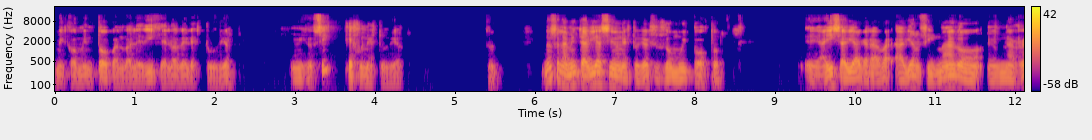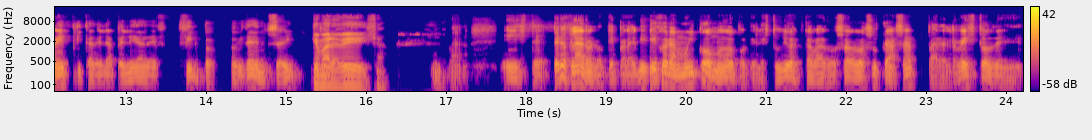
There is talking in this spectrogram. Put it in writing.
me comentó cuando le dije lo del estudio. Y me dijo, sí, que fue un estudio. No solamente había sido un estudio que se usó muy poco, eh, ahí se había grabado, habían filmado una réplica de la pelea de Phil Dempsey. ¡Qué maravilla! Bueno, este, pero claro, lo que para el viejo era muy cómodo, porque el estudio estaba adosado a su casa, para el resto de,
